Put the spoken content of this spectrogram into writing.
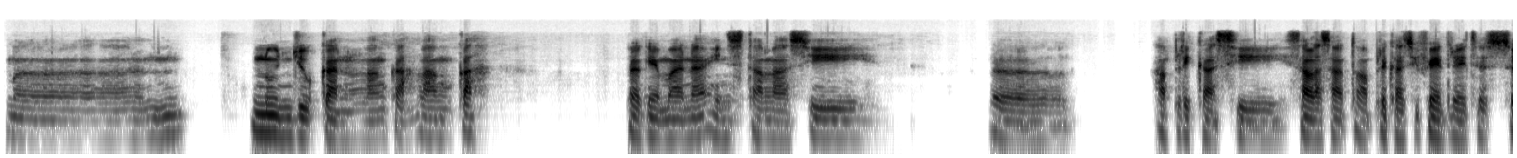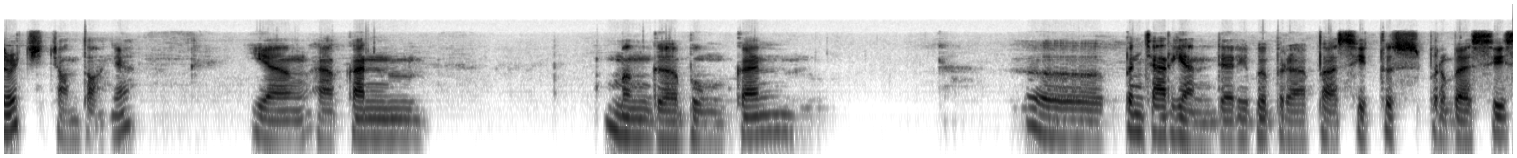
menunjukkan langkah-langkah bagaimana instalasi eh, aplikasi salah satu aplikasi Federated Search contohnya yang akan menggabungkan eh, pencarian dari beberapa situs berbasis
